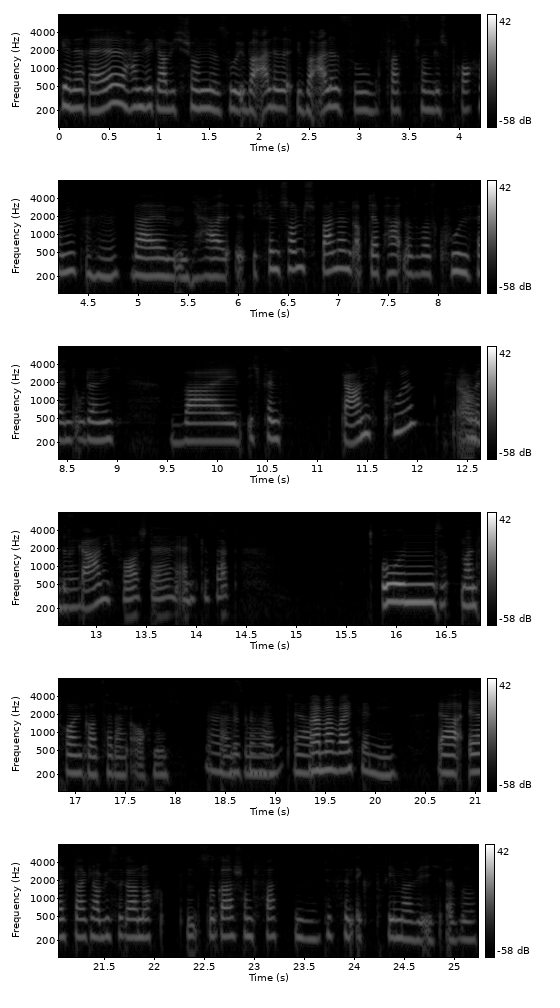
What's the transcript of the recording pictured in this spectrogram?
generell haben wir, glaube ich, schon so über alle, über alles so fast schon gesprochen. Mhm. Weil, ja, ich finde es schon spannend, ob der Partner sowas cool fände oder nicht. Weil ich fände es gar nicht cool. Ich kann mir das nicht. gar nicht vorstellen, ehrlich gesagt. Und mein Freund Gott sei Dank auch nicht. Ja, Glück Also, gehabt. ja. Weil man weiß ja nie. Ja, er ist da, glaube ich, sogar noch, sogar schon fast ein bisschen extremer wie ich. Also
